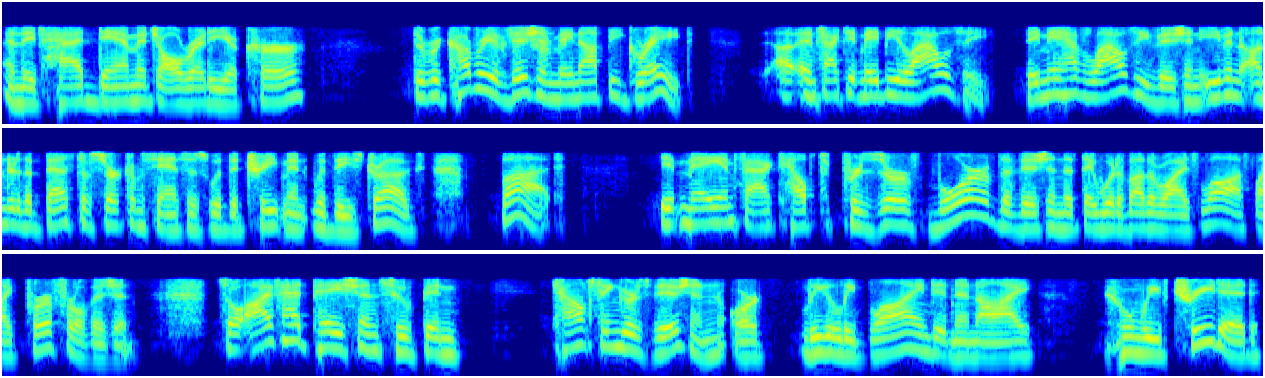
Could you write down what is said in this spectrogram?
and they've had damage already occur, the recovery of vision may not be great. Uh, in fact, it may be lousy. They may have lousy vision even under the best of circumstances with the treatment with these drugs, but it may in fact help to preserve more of the vision that they would have otherwise lost, like peripheral vision. So I've had patients who've been count fingers vision or legally blind in an eye whom we've treated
